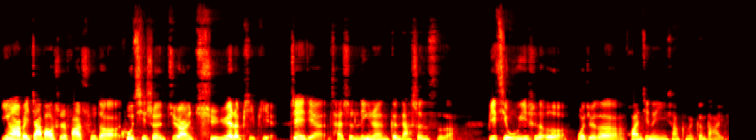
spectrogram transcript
婴儿被家暴时发出的哭泣声，居然取悦了皮皮，这一点才是令人更加深思的。比起无意识的恶，我觉得环境的影响可能更大一点。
